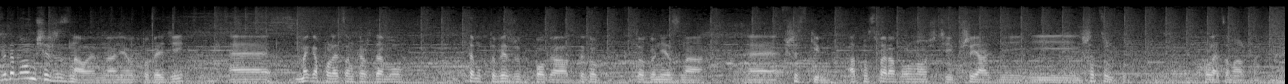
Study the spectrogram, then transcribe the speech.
wydawało mi się, że znałem na nie odpowiedzi. E, mega polecam każdemu, temu kto wierzy w Boga, tego kto go nie zna, e, wszystkim. Atmosfera wolności, przyjaźni i szacunku. Polecam Alfę.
